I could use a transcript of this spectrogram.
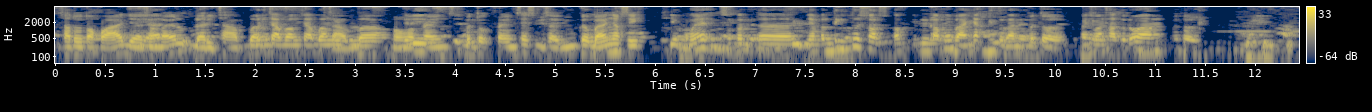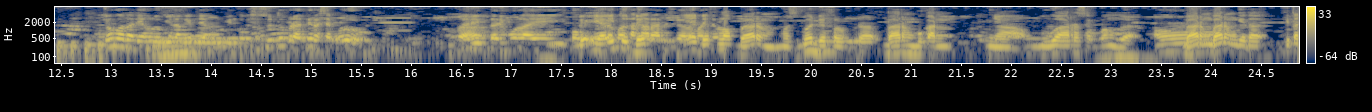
satu toko aja Iya. sampai lu dari cabang Bercabang-cabang gitu. cabang mau Jadi- franchise bentuk franchise bisa juga banyak sih Ya, pokoknya seperti eh, yang penting tuh source of income-nya banyak gitu kan ya. betul Bukan cuma satu doang. betul Cuma tadi yang lu bilang itu yang bikin kopi susu tuh berarti resep lu. Dari dari mulai kopi ya itu de ya develop bareng maksud gua develop ba- bareng bukan punya gua resep gua enggak Oh. bareng-bareng kita kita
